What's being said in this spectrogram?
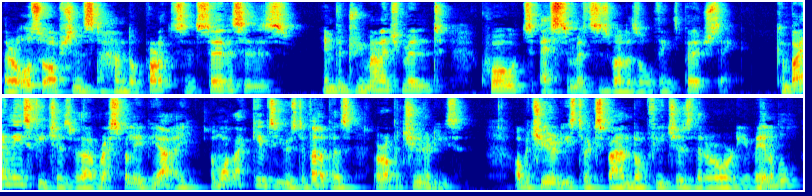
There are also options to handle products and services, inventory management, quotes, estimates, as well as all things purchasing. Combine these features with our RESTful API, and what that gives you as developers are opportunities. Opportunities to expand on features that are already available,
